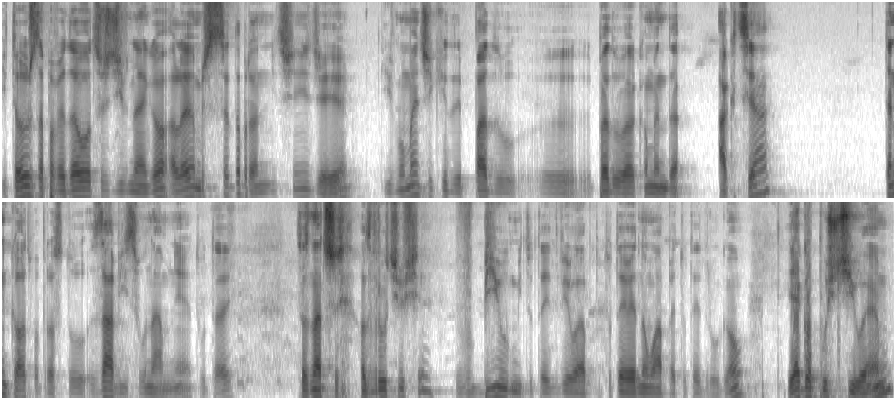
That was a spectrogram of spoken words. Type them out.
i to już zapowiadało coś dziwnego, ale myślę sobie, dobra, nic się nie dzieje. I w momencie, kiedy padł, y, padła komenda akcja, ten kot po prostu zawisł na mnie tutaj. To znaczy odwrócił się, wbił mi tutaj dwie łapy, tutaj jedną łapę, tutaj drugą. Ja go puściłem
